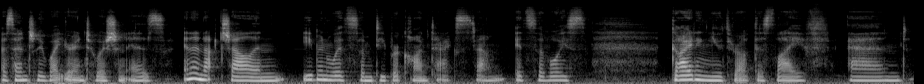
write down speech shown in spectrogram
essentially what your intuition is in a nutshell, and even with some deeper context. Um, it's the voice guiding you throughout this life. And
